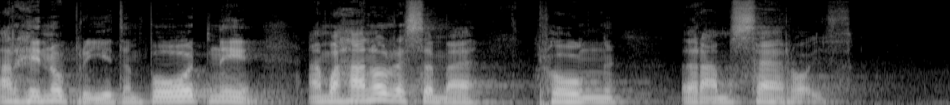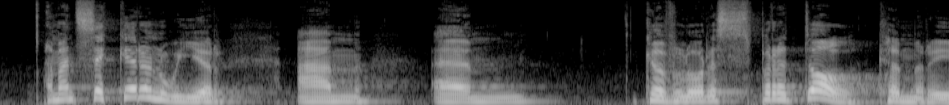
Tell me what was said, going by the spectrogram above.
ar hyn o bryd yn bod ni am wahanol resymau rhwng yr amseroedd. A mae'n sicr yn wir am um, gyflwr ysbrydol Cymru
